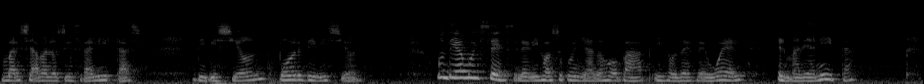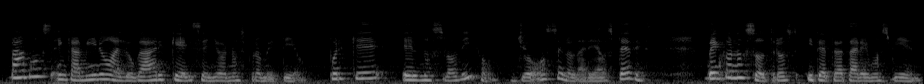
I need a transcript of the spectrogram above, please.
marchaban los israelitas, división por división. Un día Moisés le dijo a su cuñado Jobab, hijo de Reuel, el madianita, vamos en camino al lugar que el Señor nos prometió, porque Él nos lo dijo, yo se lo daré a ustedes. Ven con nosotros y te trataremos bien,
